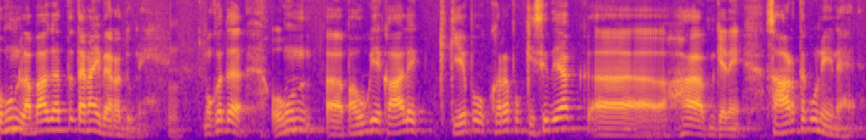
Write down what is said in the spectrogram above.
ඔවුන් ලබාගත්ත තැනයි වැරදුනේ. මොකද ඔවුන් පහුගිය කාලේ කියපු කරපු කිසි දෙයක් ගැන සාර්ථකුණේ නැහැ.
